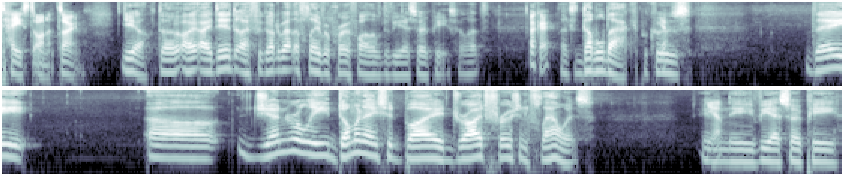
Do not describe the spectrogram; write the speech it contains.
taste on its own. Yeah, though I, I did. I forgot about the flavor profile of the VSOP. So let's Okay. Let's double back because they are generally dominated by dried fruit and flowers in Yep. the VSOP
